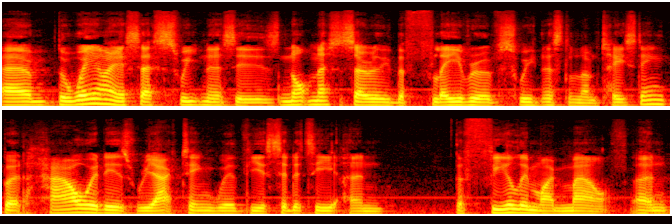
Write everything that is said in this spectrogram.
um, the way I assess sweetness is not necessarily the flavor of sweetness that I'm tasting, but how it is reacting with the acidity and the feel in my mouth. And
